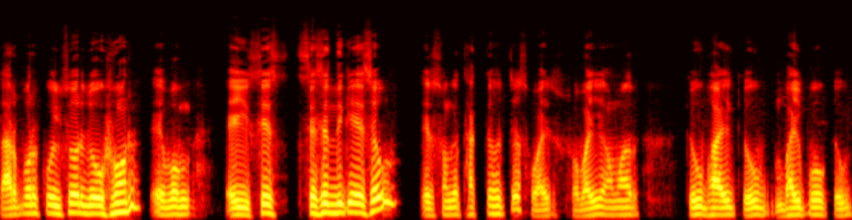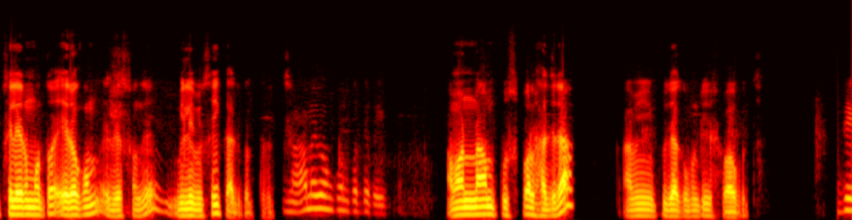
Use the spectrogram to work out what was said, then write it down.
তারপর কৈশোর যৌবন এবং এই শেষ শেষের দিকে এসেও এর সঙ্গে থাকতে হচ্ছে। সবাই সবাই আমার কেউ ভাই কেউ ভাইপো কেউ ছেলের মতো এরকম এদের সঙ্গে মিলেমিশেই কাজ করতে হচ্ছে। নাম এবং কোন পদে রয়েছে? আমার নাম পুষ্পল হাজরা আমি পূজা কমিটির সভাপতি। যে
